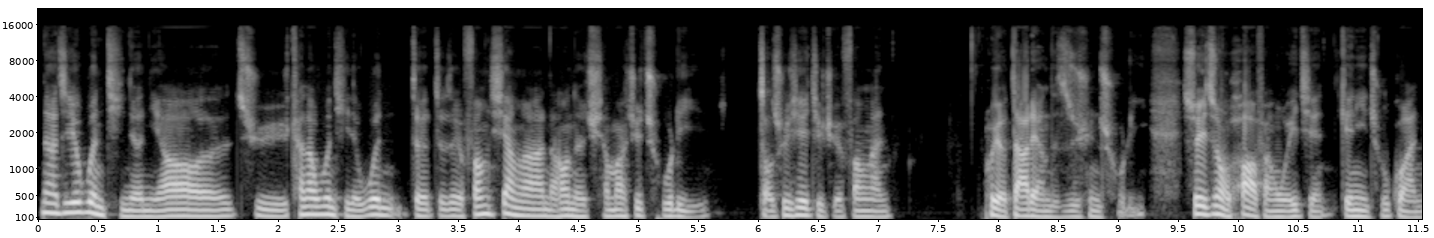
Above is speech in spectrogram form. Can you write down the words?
那这些问题呢，你要去看到问题的问的的这个方向啊，然后呢，想办法去处理。找出一些解决方案。会有大量的资讯处理，所以这种化繁为简，给你主管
